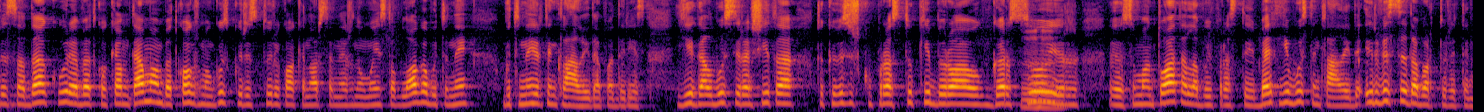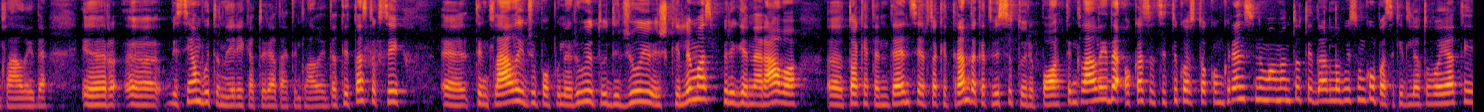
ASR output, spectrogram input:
visada kūrė bet kokiam temom, bet koks žmogus, kuris turi kokį nors, nežinau, maisto blogą, būtinai, būtinai ir tinklalaidą padarys. Ji gal bus įrašyta tokiu visišku prastu kibiro garsu mhm. ir e, sumontuota labai prastai, bet ji bus tinklalaidė. Ir visi dabar turi tinklalaidę. Ir e, visiems būtinai reikia turėti tą tinklalaidę. Tai tas toksai e, tinklalaidžių populiariųjų, tų didžiųjų iškilimas prigeneravo e, tokią tendenciją ir tokį trendą, kad visi turi po tinklalaidę, o kas atsitiko su to konkurenciniu momentu, tai dar labai sunku pasakyti. Lietuvoje tai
